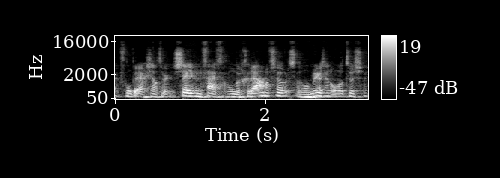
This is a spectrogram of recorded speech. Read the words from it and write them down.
ik vond ergens, je had er 5700 gedaan of zo. Dat zal wel meer zijn ondertussen.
